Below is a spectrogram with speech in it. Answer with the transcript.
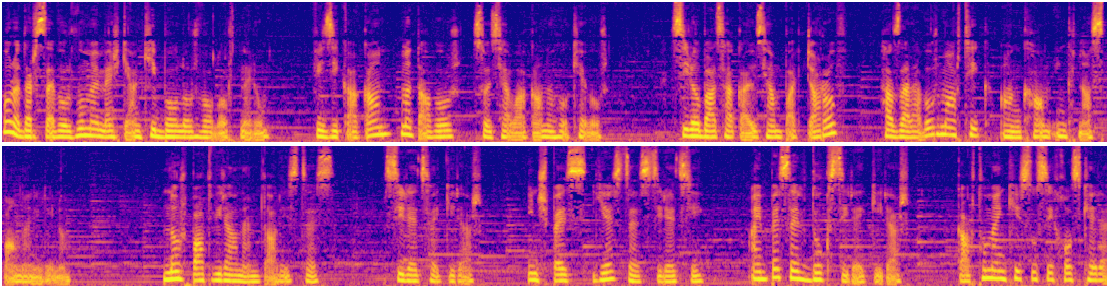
որը դրսևորվում է մեր կյանքի բոլոր ոլորտներում՝ ֆիզիկական, մտավոր, սոցիալական ու հոգևոր։ Սիրո բացակայության պատճառով հազարավոր մարդիկ անգամ ինքնասպան են լինում։ Նոր պատվիրան եմ տալիս ձեզ։ Սիրեցեք իրար, ինչպես ես ձեզ սիրեցի, այնպես էլ դուք սիրեք իրար կարդում ենք Հիսուսի խոսքերը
